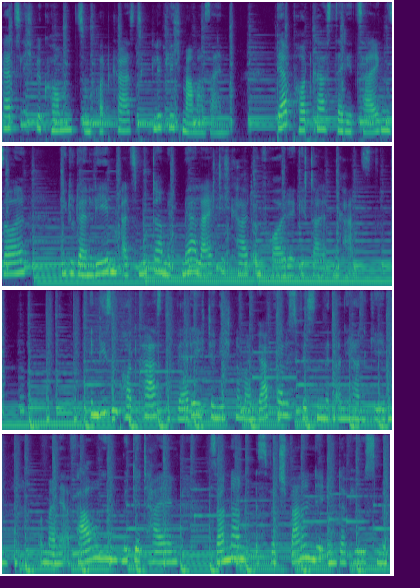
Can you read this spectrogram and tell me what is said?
Herzlich willkommen zum Podcast Glücklich Mama sein. Der Podcast, der dir zeigen soll, wie du dein Leben als Mutter mit mehr Leichtigkeit und Freude gestalten kannst. In diesem Podcast werde ich dir nicht nur mein wertvolles Wissen mit an die Hand geben und meine Erfahrungen mit dir teilen, sondern es wird spannende Interviews mit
